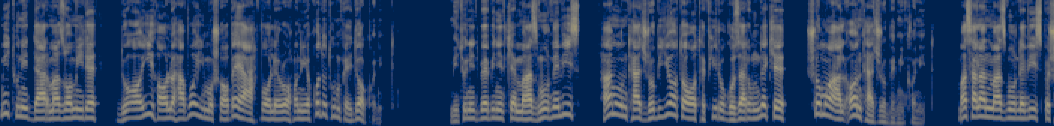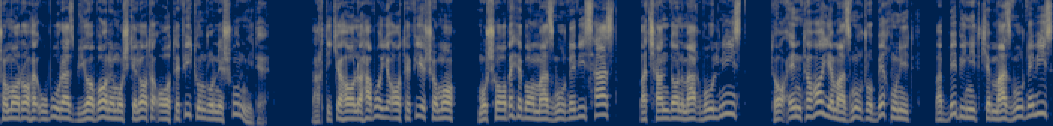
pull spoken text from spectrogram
می‌تونید در مزامیر دعایی حال و هوایی مشابه احوال روحانی خودتون پیدا کنید. می‌تونید ببینید که مزمور نویس همون تجربیات عاطفی رو گذرونده که شما الان تجربه می کنید. مثلا مزمور نویس به شما راه عبور از بیابان مشکلات عاطفیتون رو نشون میده. وقتی که حال و هوای عاطفی شما مشابه با مزمور نویس هست و چندان مقبول نیست تا انتهای مزمور رو بخونید و ببینید که مزمور نویس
